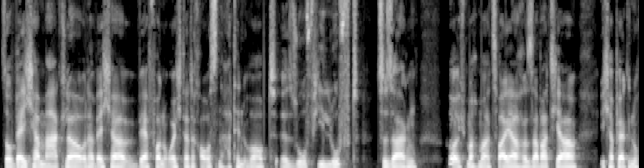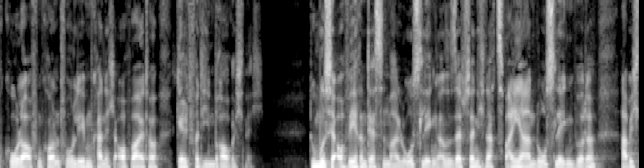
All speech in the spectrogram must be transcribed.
So, welcher Makler oder welcher, wer von euch da draußen hat denn überhaupt äh, so viel Luft zu sagen, ja, ich mach mal zwei Jahre Sabbatjahr, ich habe ja genug Kohle auf dem Konto, leben kann ich auch weiter, Geld verdienen brauche ich nicht. Du musst ja auch währenddessen mal loslegen. Also selbst wenn ich nach zwei Jahren loslegen würde, habe ich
